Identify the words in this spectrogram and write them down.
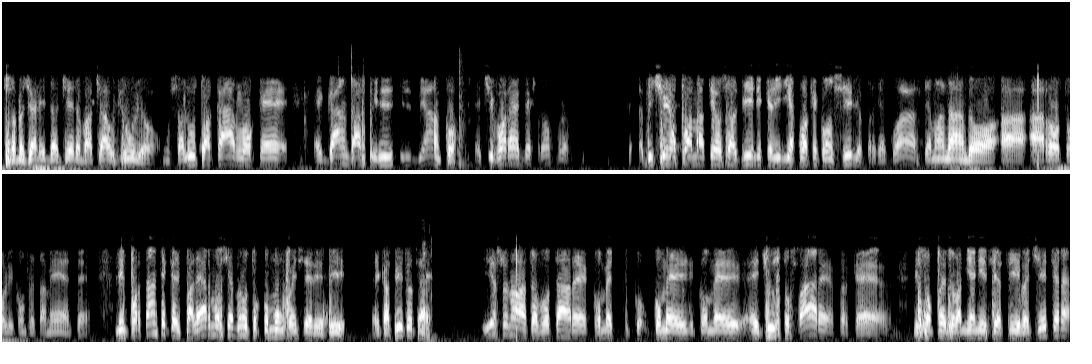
Sono Gianni da Genova, ciao Giulio. Un saluto a Carlo che è Gandalf il, il bianco e ci vorrebbe proprio vicino un po' a Matteo Salvini che gli dia qualche consiglio perché qua stiamo andando a, a rotoli completamente. L'importante è che il Palermo sia venuto comunque in Serie B, hai capito te? Io sono andato a votare come, come, come è giusto fare perché mi sono preso la mia iniziativa eccetera,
